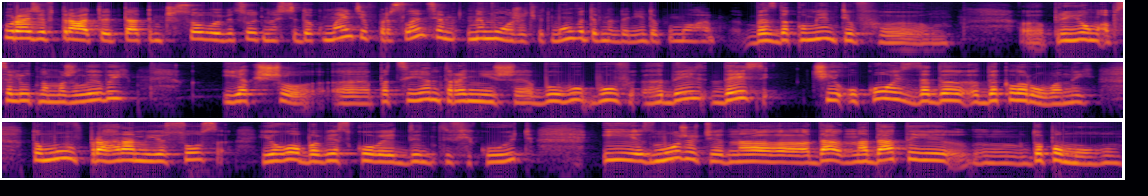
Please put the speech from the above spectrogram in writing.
У разі втрати та тимчасової відсутності документів переселенцям не можуть відмовити в наданні допомоги. Без документів е, е, прийом абсолютно можливий. Якщо е, пацієнт раніше був, був де- десь чи у когось задекларований, тому в програмі ЄСОС його обов'язково ідентифікують і зможуть нада- надати допомогу,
